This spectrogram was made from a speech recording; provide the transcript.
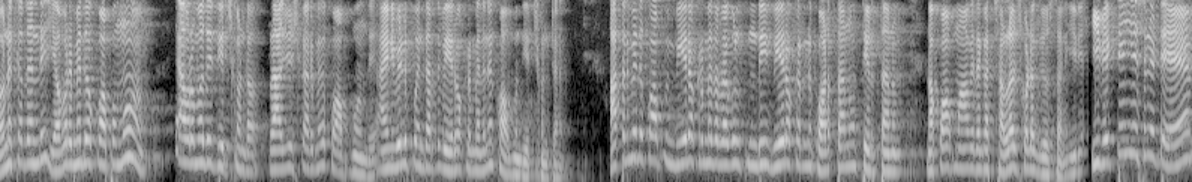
అవును కదండి? ఎవరి మీదో కోపము ఎవరి మీద తీర్చుకుంటాం. రాజేష్ గారి మీద కోపం ఉంది. ఆయన వెళ్ళిపోయిన తర్వాత వేరొకరి మీదనే కోపం తీర్చుకుంటాను అతని మీద కోపం వేరొకరి మీద రగులుతుంది. వేరొకరిని కొడతాను తిడతాను. నా కోపం ఆ విధంగా చల్లర్చుకోవడానికి చూస్తాను. ఇది ఈ వ్యక్తి ఏం చేశాడంటే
